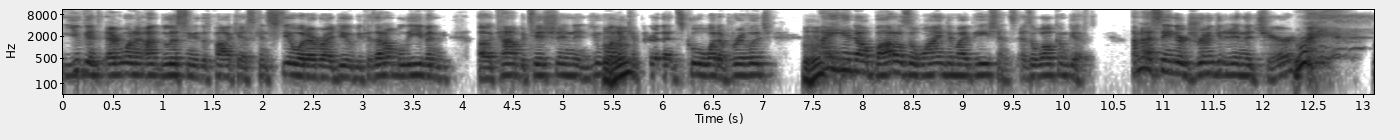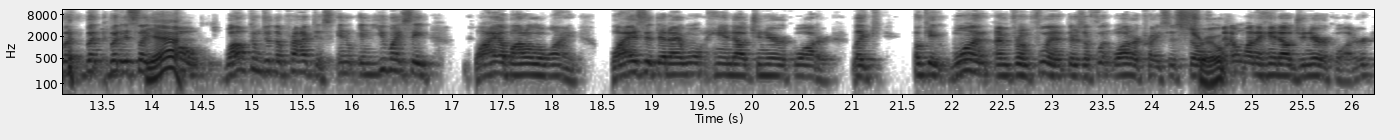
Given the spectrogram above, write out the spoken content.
you can everyone listening to this podcast can steal whatever I do because I don't believe in uh, competition and you want Mhm. to compare that school. What a privilege! Mhm. I hand out bottles of wine to my patients as a welcome gift. I'm not saying they're drinking it in the chair, Right. but but but it's like Yeah. oh, welcome to the practice. And and you might say, why a bottle of wine? Why is it that I won't hand out generic water? Like okay, one, I'm from Flint. There's a Flint water crisis, so True. I don't want to hand out generic water.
